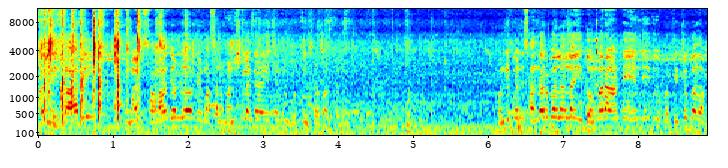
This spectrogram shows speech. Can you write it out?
ప్రతిసారి మేము సమాజంలో మేము అసలు మనుషులుగా అయితే మేము గుర్తించబడతలేదు. కొన్ని కొన్ని సందర్భాలలో ఈ దొమ్మర అంటే ఏంది? ఇది ఒక తిట్టుపదం.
